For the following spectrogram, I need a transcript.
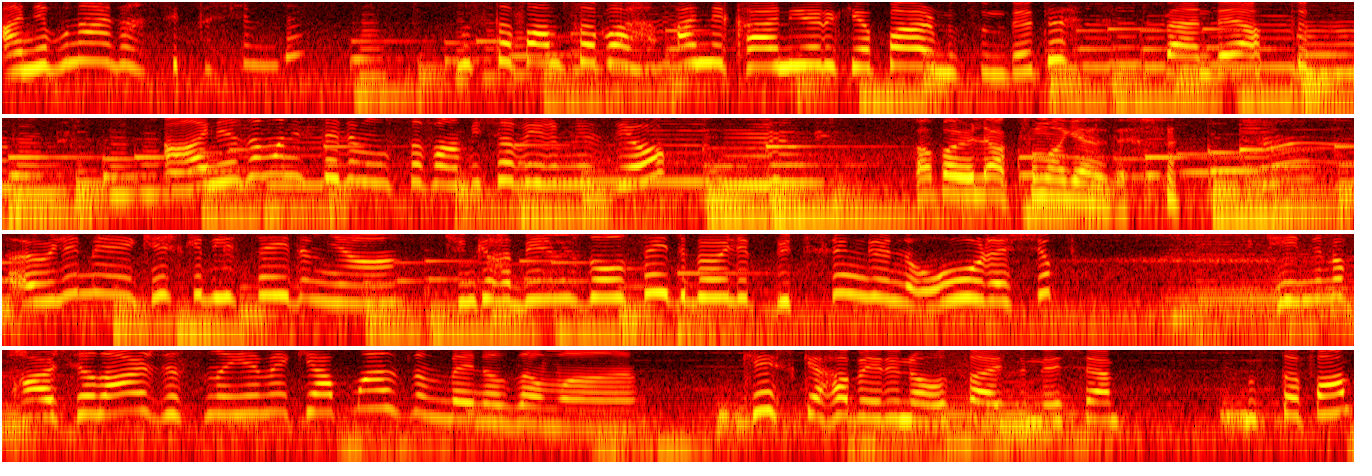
Anne bu nereden çıktı şimdi? Mustafa'm sabah anne karnı yarık yapar mısın dedi. Ben de yaptım. Aa ne zaman istedim Mustafa'm hiç haberimiz yok. Sabah öyle aklıma geldi. Öyle mi? Keşke bilseydim ya. Çünkü haberimiz olsaydı böyle bütün gün uğraşıp kendime parçalarcasına yemek yapmazdım ben o zaman. Keşke haberin olsaydı Neşem. Mustafa'm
